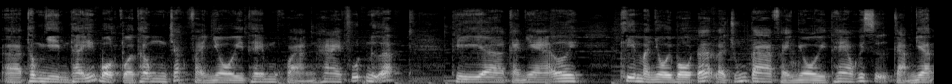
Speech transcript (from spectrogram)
À, thông nhìn thấy bột của thông chắc phải nhồi thêm khoảng 2 phút nữa. Thì à, cả nhà ơi, khi mà nhồi bột á, là chúng ta phải nhồi theo cái sự cảm nhận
